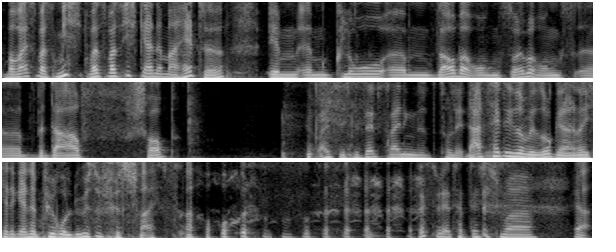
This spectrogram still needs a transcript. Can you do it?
aber weißt du, was mich, was, was ich gerne mal hätte im, im Klo ähm, Sauberungs, Säuberungsbedarf Shop, Weiß nicht, eine selbstreinigende Toilette. das hätte ich sowieso gerne. Ich hätte gerne Pyrolyse fürs Scheißhaus. Das wäre tatsächlich mal. ja,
